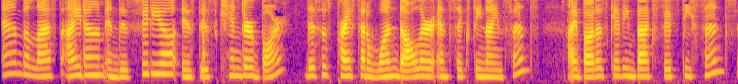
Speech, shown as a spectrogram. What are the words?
And the last item in this video is this Kinder bar. This is priced at $1.69 Ibotta's giving back 50 cents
